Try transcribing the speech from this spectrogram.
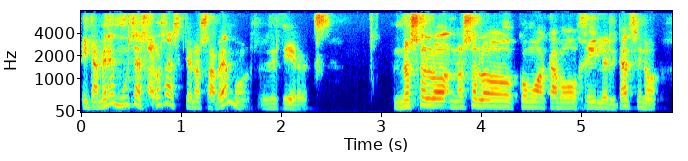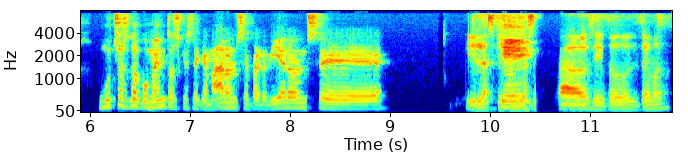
y también hay muchas Claro. cosas que no sabemos. Es decir, no solo, no solo cómo acabó Hitler y tal, sino muchos documentos que se quemaron, se perdieron, se. Y las que que- y todo el tema.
